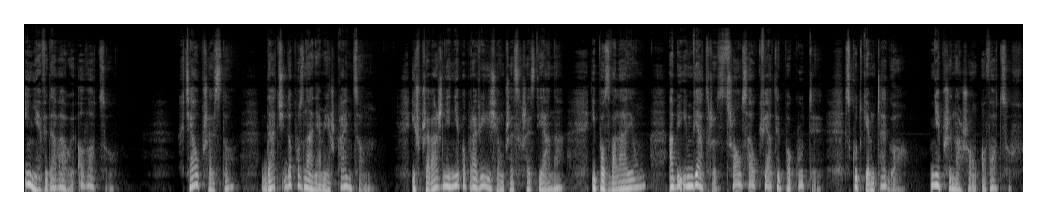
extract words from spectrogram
i nie wydawały owocu. Chciał przez to dać do poznania mieszkańcom, iż przeważnie nie poprawili się przez chrześcijana i pozwalają, aby im wiatr strząsał kwiaty pokuty, skutkiem czego nie przynoszą owoców.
